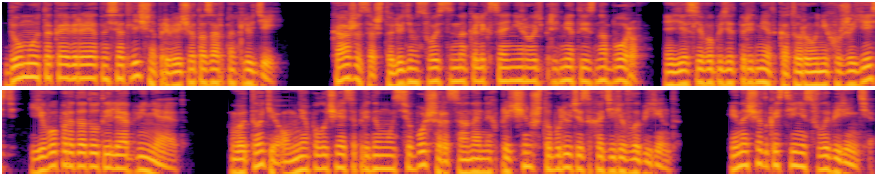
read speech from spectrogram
Думаю, такая вероятность отлично привлечет азартных людей. Кажется, что людям свойственно коллекционировать предметы из наборов. И если выпадет предмет, который у них уже есть, его продадут или обменяют. В итоге у меня получается придумывать все больше рациональных причин, чтобы люди заходили в лабиринт. И насчет гостиниц в лабиринте.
